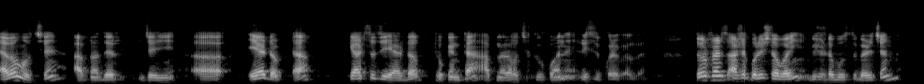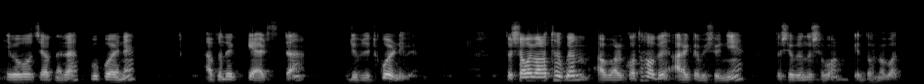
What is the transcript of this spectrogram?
এবং হচ্ছে আপনাদের যেই এয়ারডপটা ক্যাটসের যে এয়ারডপ টোকেনটা আপনারা হচ্ছে কুকনে রিসিভ করে ফেলবেন। তো ফ্রেন্ডস আশা করি সবাই বিষয়টা বুঝতে পেরেছেন। এভাবে হচ্ছে আপনারা কুকয়েনে আপনাদের ক্যাটসটা ডিপোজিট করে নেবেন। তো সবাই ভালো থাকবেন, আবার কথা হবে আরেকটা বিষয় নিয়ে। তো সে পর্যন্ত সবাইকে ধন্যবাদ।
